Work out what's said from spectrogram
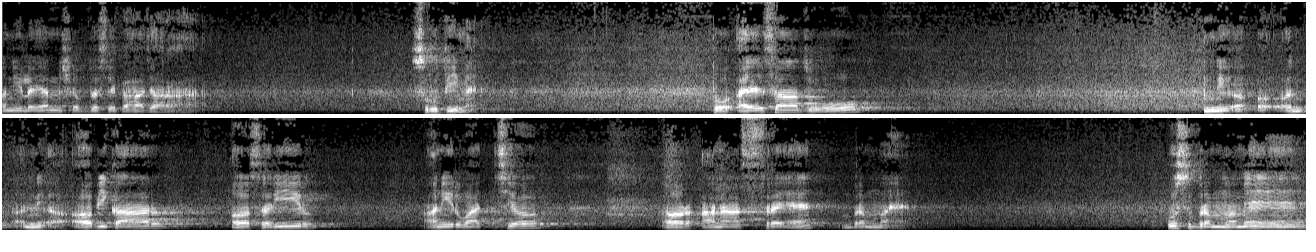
अनिलयन शब्द से कहा जा रहा है। श्रुति में। तो ऐसा जो अविकार, अशरीर, अनिर्वाच्य और अनाश्रय ब्रह्म है। उस ब्रह्म में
